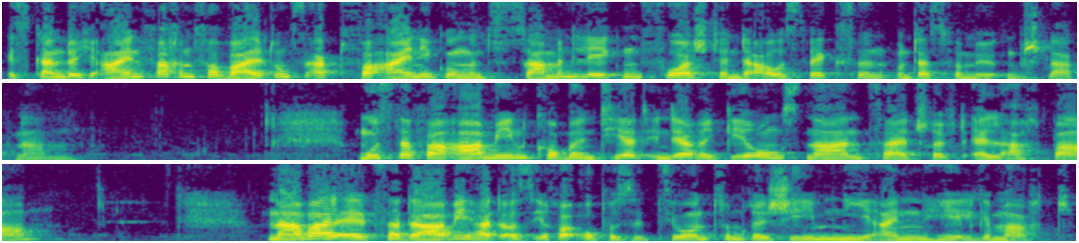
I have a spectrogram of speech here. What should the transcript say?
Es kann durch einfachen Verwaltungsakt Vereinigungen zusammenlegen, Vorstände auswechseln und das Vermögen beschlagnahmen. Mustafa Amin kommentiert in der regierungsnahen Zeitschrift El Achbar, Nawal el-Sadawi hat aus ihrer Opposition zum Regime nie einen Hehl gemacht.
